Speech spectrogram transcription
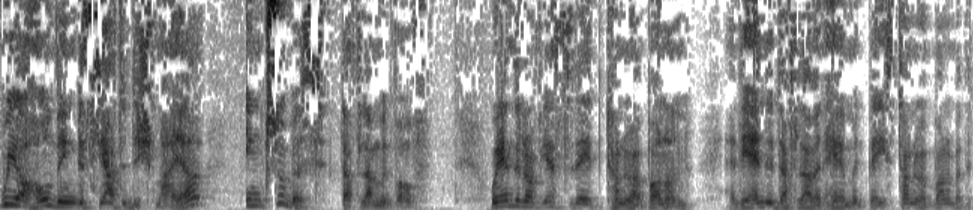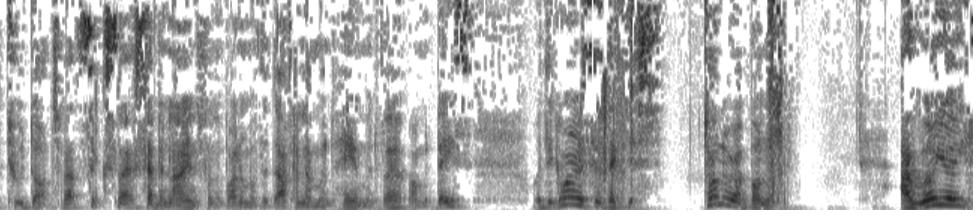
We are holding the Siyata Dishmaya in Ksubas, Daf Lamed Vov. We ended off yesterday at Tanu Rabbanon, at the end of Daf Lamed Hayamid base. Tanu Rabbanon about the two dots, about six, seven lines from the bottom of the Daf Lamed Hayamid base. What the Gemara says like this. Tanu Rabbanon. Aroyos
